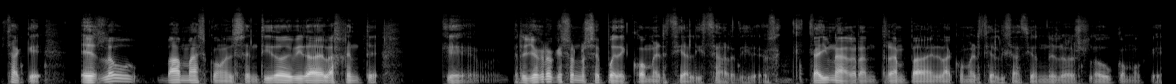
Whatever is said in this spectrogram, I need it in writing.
O sea que slow va más con el sentido de vida de la gente que pero yo creo que eso no se puede comercializar que hay una gran trampa en la comercialización de lo slow como que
